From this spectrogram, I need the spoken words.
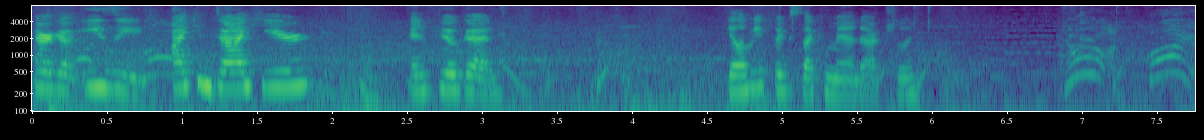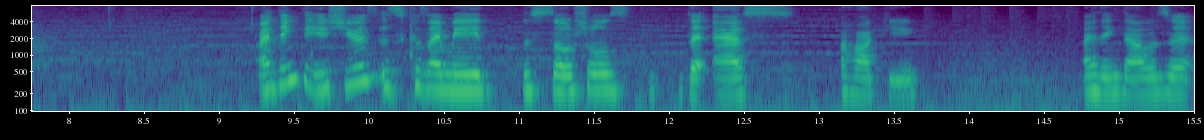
There we go, easy. I can die here and feel good. Yeah, let me fix that command, actually. I think the issue is is because I made the socials the S a hockey. I think that was it.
